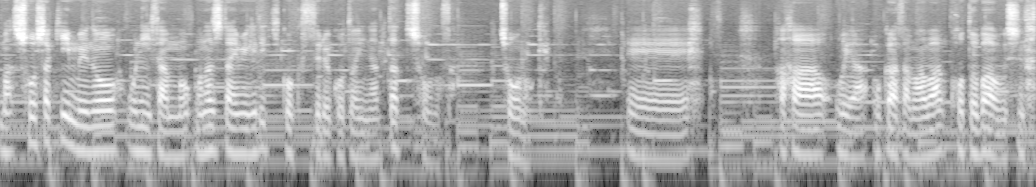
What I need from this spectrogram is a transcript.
まあ、商社勤務のお兄さんも同じタイミングで帰国することになった長野さん、長野家。えー、母親、お母様は言葉を失っ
